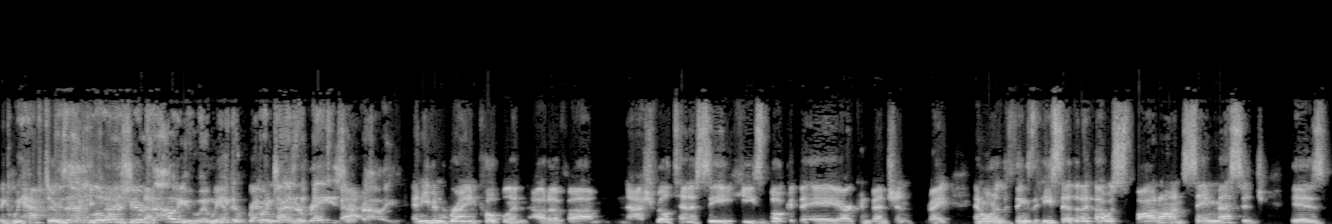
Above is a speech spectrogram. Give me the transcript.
like we have to because that lowers your value, and we, we have to we're trying to raise our value. And even Brian Copeland out of um, Nashville, Tennessee, he mm-hmm. spoke at the AAR convention, right? And one of the things that he said that I thought was spot on, same message, is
